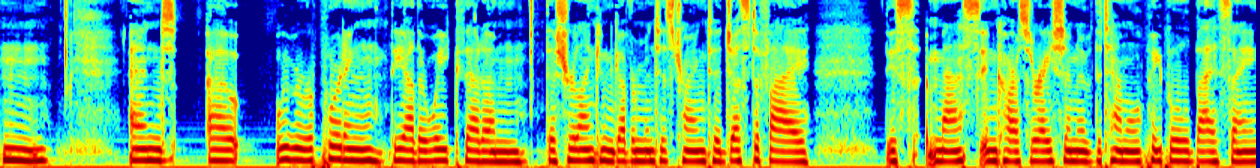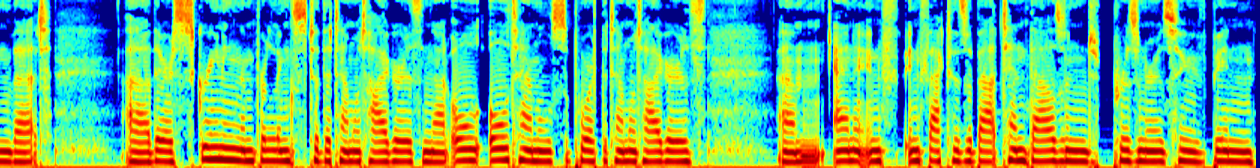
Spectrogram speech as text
Mm. And uh, we were reporting the other week that um, the Sri Lankan government is trying to justify this mass incarceration of the Tamil people by saying that uh, they're screening them for links to the Tamil Tigers and that all, all Tamils support the Tamil Tigers. Um, and in, in fact, there's about 10,000 prisoners who've been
